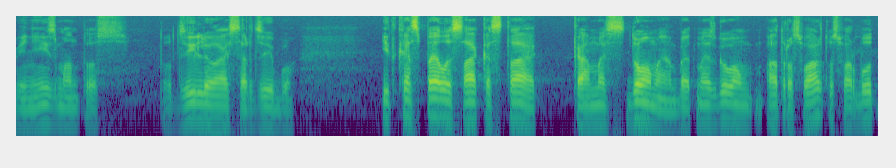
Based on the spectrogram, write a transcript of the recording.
viņi izmantos to dziļo aizsardzību. It kā spēle sākas tā, kā mēs domājam, bet mēs guvam ātros vārtus, varbūt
